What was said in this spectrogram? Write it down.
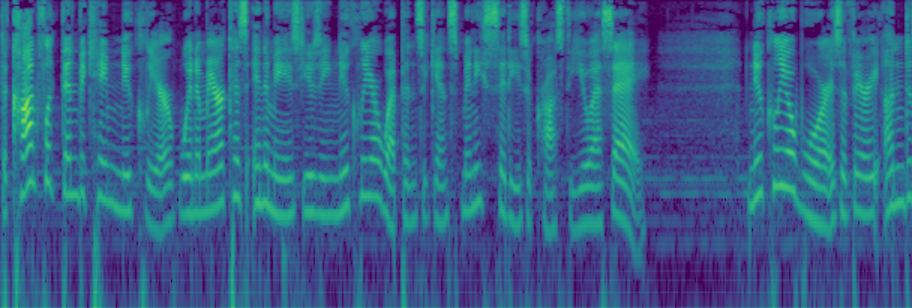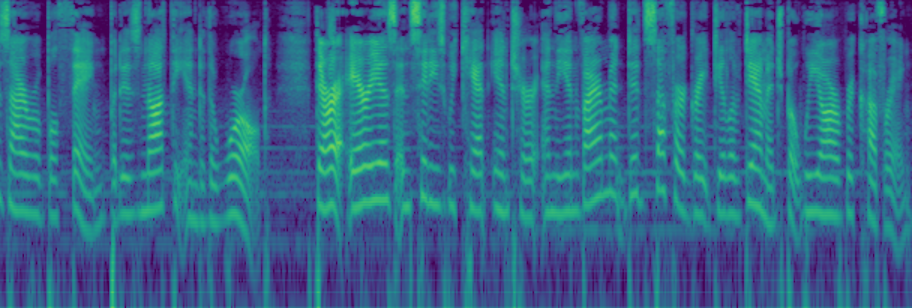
The conflict then became nuclear when America's enemies using nuclear weapons against many cities across the USA. Nuclear war is a very undesirable thing, but it is not the end of the world. There are areas and cities we can't enter, and the environment did suffer a great deal of damage, but we are recovering.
